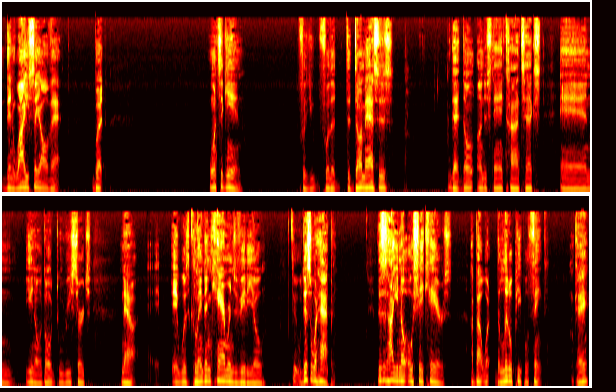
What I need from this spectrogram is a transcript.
then why you say all that? But once again, for you for the the dumbasses that don't understand context and you know don't do research. Now, it was Glendon Cameron's video. This is what happened. This is how you know O'Shea cares about what the little people think. Okay.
